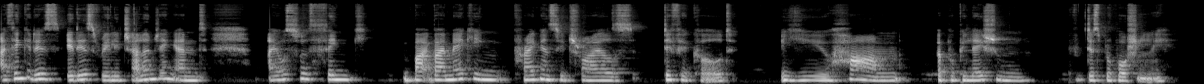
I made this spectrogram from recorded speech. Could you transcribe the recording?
I think it is it is really challenging. And I also think by, by making pregnancy trials difficult, you harm a population disproportionately.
